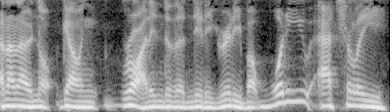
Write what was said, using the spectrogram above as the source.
and I know not going right into the nitty gritty, but what are you actually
